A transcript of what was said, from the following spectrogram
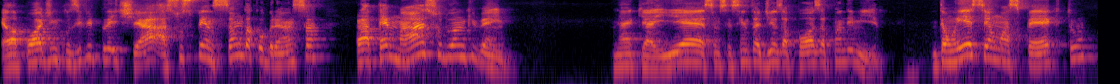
Ela pode, inclusive, pleitear a suspensão da cobrança para até março do ano que vem, né? que aí é, são 60 dias após a pandemia. Então, esse é um aspecto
